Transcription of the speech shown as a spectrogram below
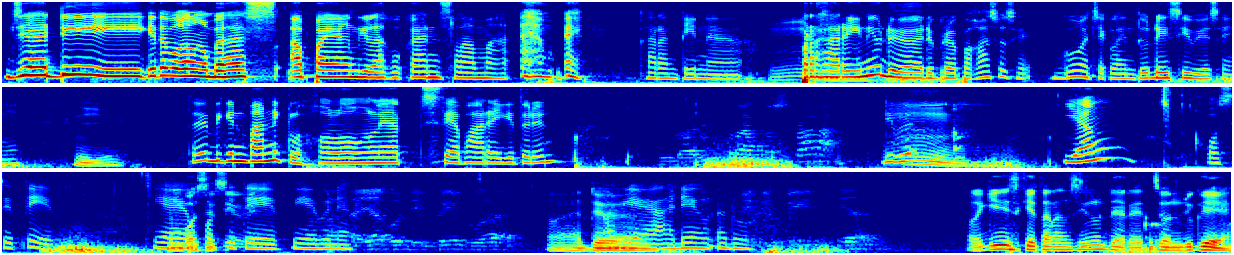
Jadi kita bakal ngebahas apa yang dilakukan selama eh karantina. Per hari ini udah ada berapa kasus ya? Gue ngecek lain today sih biasanya. Iya. Tapi bikin panik loh kalau ngelihat setiap hari gitu Den. Di Bali Hmm. oh, yang positif. Ya, Yang yang, positif positif. Iya benar. Waduh. Oh iya, ada yang aduh. Apalagi sekitaran sini udah red zone juga ya.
